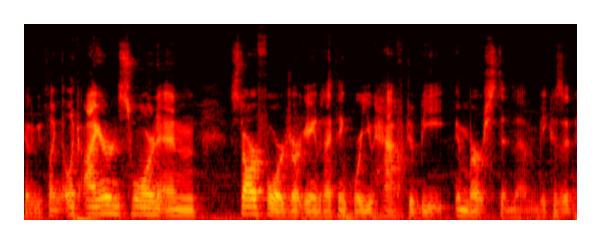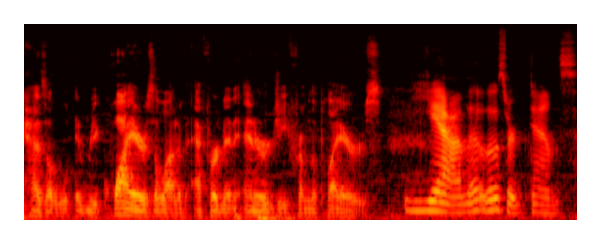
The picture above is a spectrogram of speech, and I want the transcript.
going to be playing like Ironsworn and Starforged are games i think where you have to be immersed in them because it has a it requires a lot of effort and energy from the players Yeah, th- those are dense.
